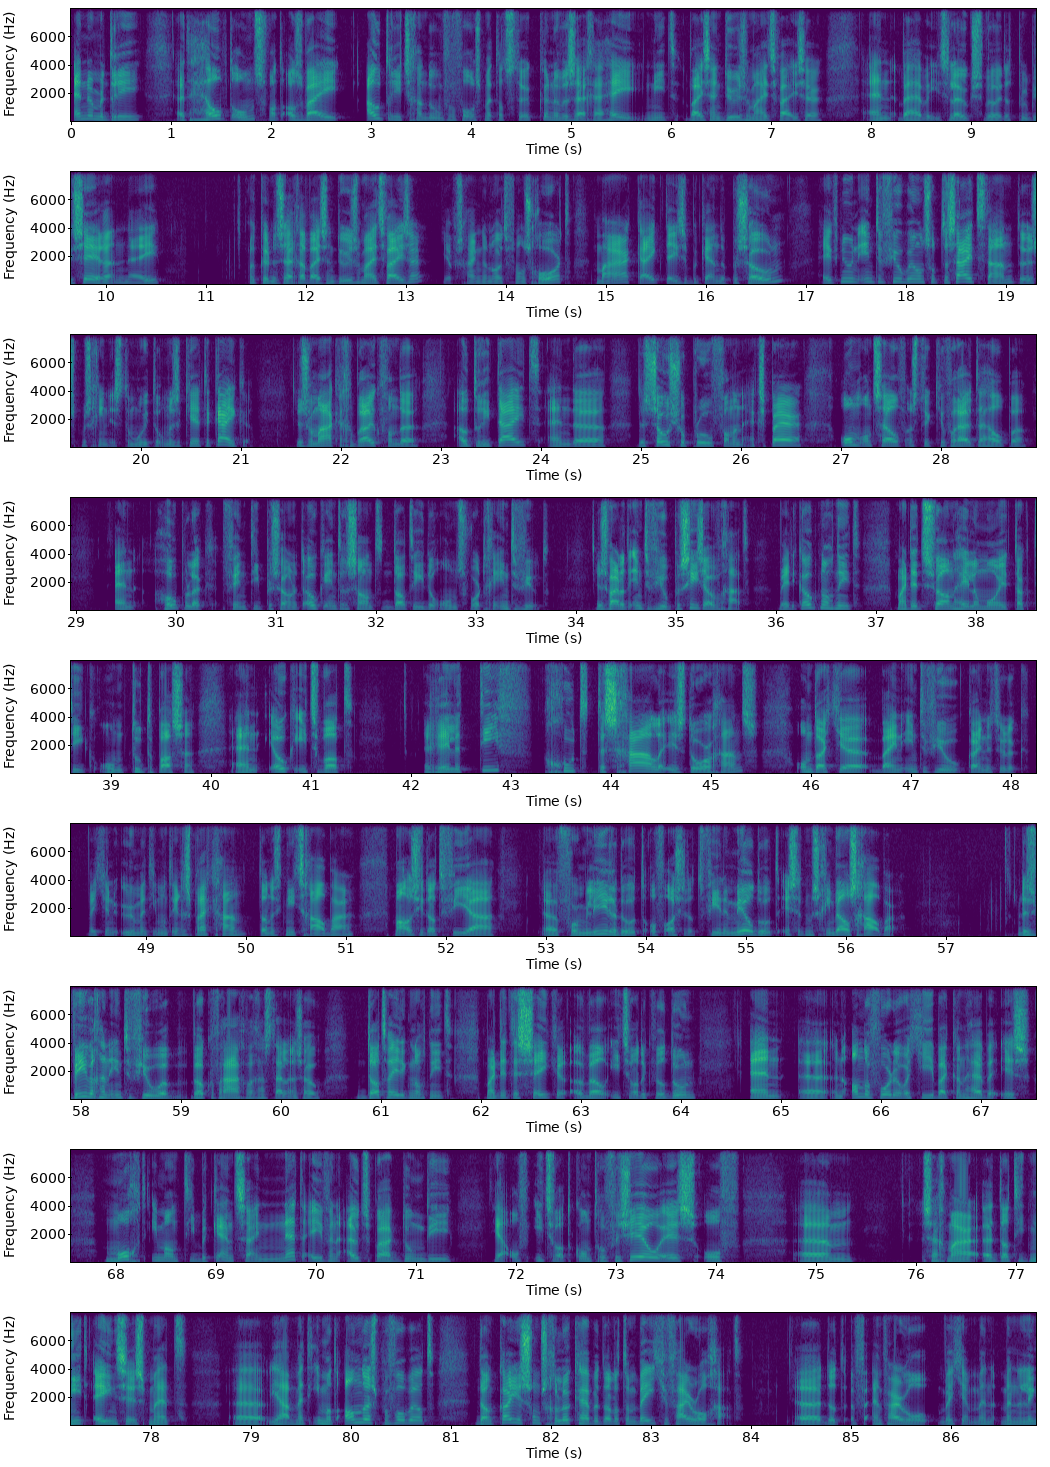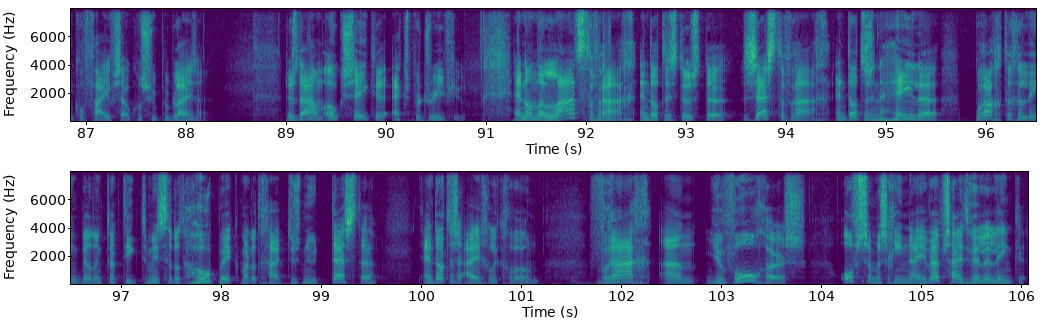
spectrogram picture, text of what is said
En nummer drie, het helpt ons, want als wij outreach gaan doen vervolgens met dat stuk, kunnen we zeggen: hey, niet wij zijn duurzaamheidswijzer en we hebben iets leuks, wil je dat publiceren? Nee. We kunnen zeggen: wij zijn duurzaamheidswijzer. Je hebt waarschijnlijk nog nooit van ons gehoord. Maar kijk, deze bekende persoon heeft nu een interview bij ons op de site staan. Dus misschien is het de moeite om eens een keer te kijken. Dus we maken gebruik van de autoriteit en de, de social proof van een expert om onszelf een stukje vooruit te helpen. En hopelijk vindt die persoon het ook interessant dat hij door ons wordt geïnterviewd. Dus waar dat interview precies over gaat, weet ik ook nog niet. Maar dit is wel een hele mooie tactiek om toe te passen. En ook iets wat relatief goed te schalen is doorgaans. Omdat je bij een interview kan je natuurlijk, weet je, een uur met iemand in gesprek gaan. Dan is het niet schaalbaar. Maar als je dat via uh, formulieren doet of als je dat via de mail doet, is het misschien wel schaalbaar. Dus wie we gaan interviewen, welke vragen we gaan stellen en zo, dat weet ik nog niet. Maar dit is zeker eh, wel iets wat ik wil doen. En uh, een ander voordeel wat je hierbij kan hebben is, mocht iemand die bekend zijn net even een uitspraak doen die ja, of iets wat controversieel is, of um, zeg maar, eh, dat hij het niet eens is met, eh, ja, met iemand anders bijvoorbeeld, dan kan je soms geluk hebben dat het een beetje viral gaat. Eh, dat, en viral, weet je, met, met een link of 5 zou ik wel super blij zijn. Dus daarom ook zeker expert review. En dan de laatste vraag, en dat is dus de zesde vraag. En dat is een hele prachtige linkbuilding tactiek. Tenminste, dat hoop ik, maar dat ga ik dus nu testen. En dat is eigenlijk gewoon: vraag aan je volgers of ze misschien naar je website willen linken.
